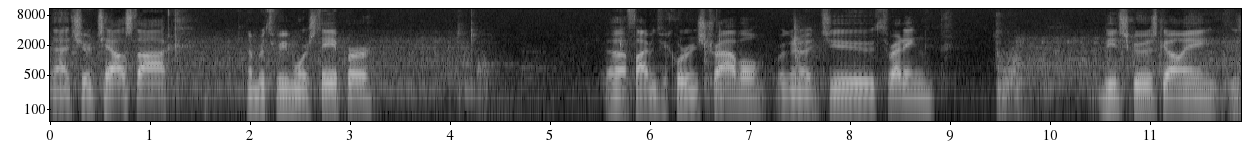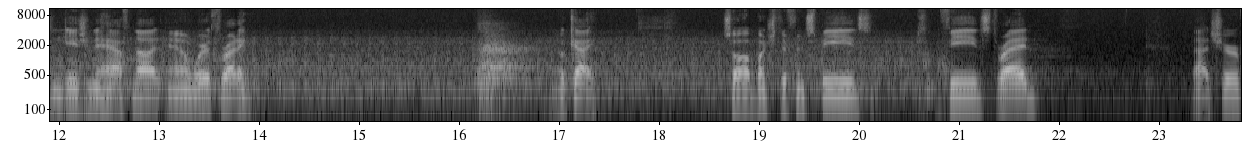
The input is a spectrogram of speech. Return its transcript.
That's your tailstock. Number three Morse taper. Uh, five and three quarter inch travel. We're gonna do threading lead screw is going, he's engaging the half nut, and we're threading. Okay. So a bunch of different speeds, feeds, thread. That's your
